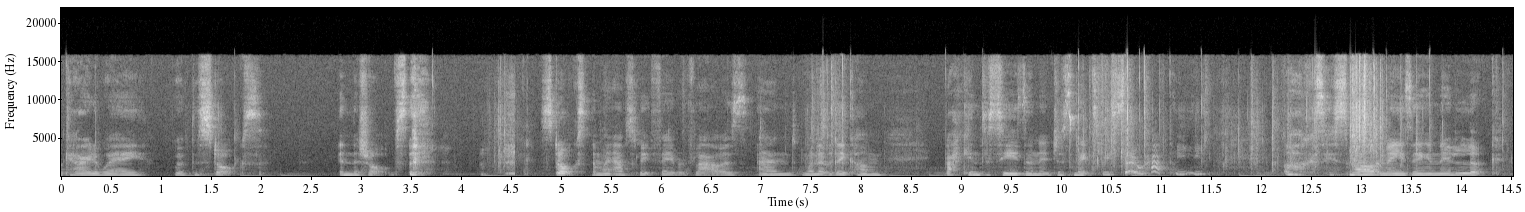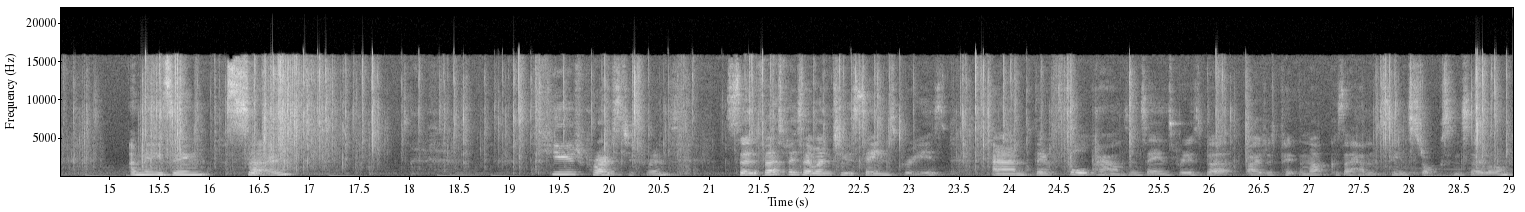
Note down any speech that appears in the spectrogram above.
Carried away with the stocks in the shops. stocks are my absolute favourite flowers and whenever they come back into season it just makes me so happy. Oh, because they smell amazing and they look amazing. So, huge price difference. So the first place I went to was Sainsbury's and they were four pounds in Sainsbury's but I just picked them up because I hadn't seen stocks in so long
